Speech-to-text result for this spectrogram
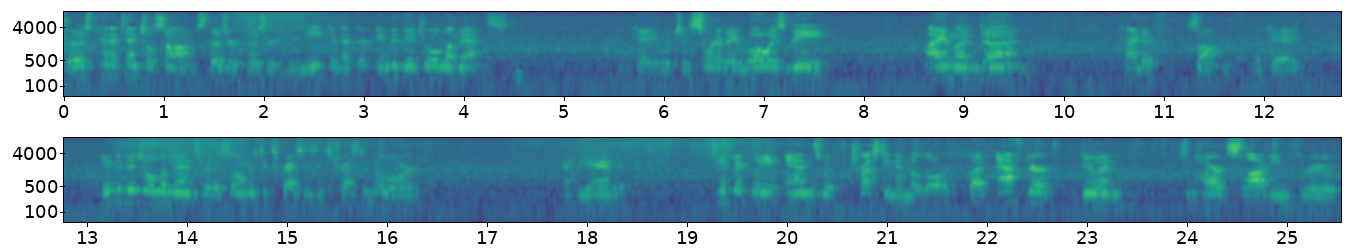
those penitential psalms, those are those are unique in that they're individual laments. Okay, which is sort of a woe is me, I am undone kind of song. Okay? Individual laments where the psalmist expresses his trust in the Lord at the end typically ends with trusting in the Lord, but after doing some hard slogging through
